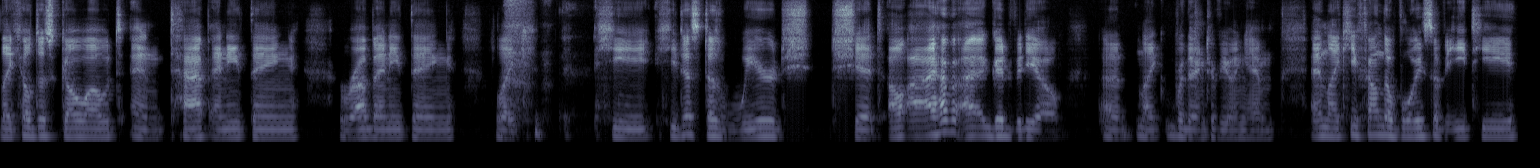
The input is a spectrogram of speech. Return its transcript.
Like he'll just go out and tap anything, rub anything. Like he he just does weird sh- shit. Oh, I have a, a good video, uh, like where they're interviewing him, and like he found the voice of ET.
